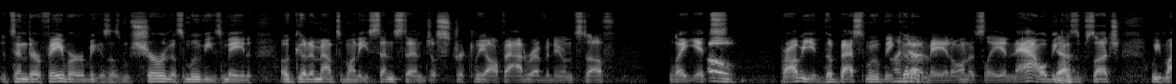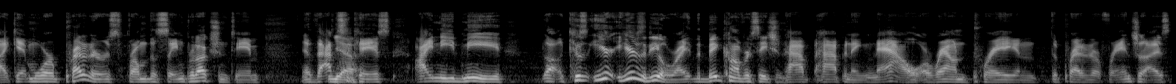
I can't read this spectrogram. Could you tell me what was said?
it's in their favor because I'm sure this movie's made a good amount of money since then, just strictly off ad revenue and stuff. Like it's Oh, probably the best move they could have made, honestly. And now, because of such, we might get more Predators from the same production team. If that's Yeah. the case, I need me. Uh, because here, here's the deal, right? The big conversation hap- happening now around Prey and the Predator franchise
